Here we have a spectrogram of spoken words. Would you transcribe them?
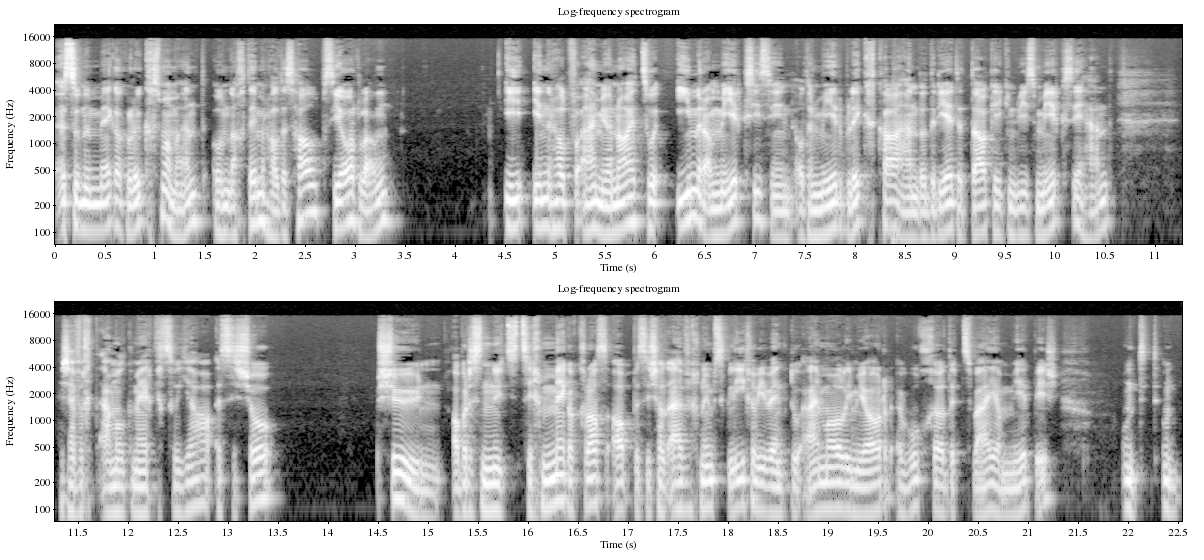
so ein mega Glücksmoment. Und nachdem wir halt ein halbes Jahr lang innerhalb von einem Jahr nahezu immer am Meer sind oder mehr Blick haben oder jeden Tag irgendwie das Meer gesehen haben, hast du einfach einmal gemerkt, so, ja, es ist schon schön, aber es nützt sich mega krass ab. Es ist halt einfach nicht das Gleiche, wie wenn du einmal im Jahr eine Woche oder zwei am Meer bist. Und, und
